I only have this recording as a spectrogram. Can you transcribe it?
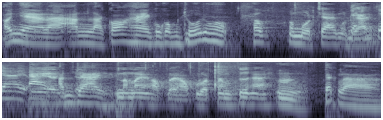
Ở nhà là anh là có hai cô công chúa đúng không? không có một trai một Dạ gái. anh trai ạ. Anh trai. năm nay học đại học luật năm thứ hai. Ừ. Chắc là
